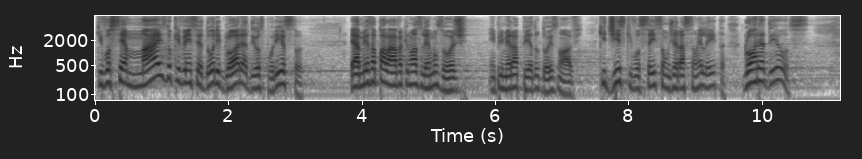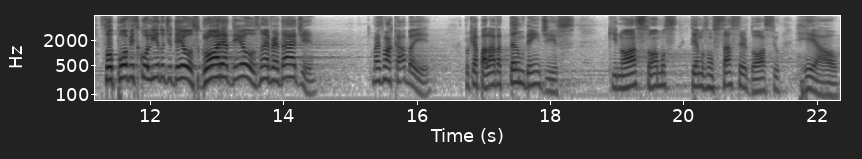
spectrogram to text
que você é mais do que vencedor e glória a Deus por isso, é a mesma palavra que nós lemos hoje em 1 Pedro 2,9, que diz que vocês são geração eleita. Glória a Deus. Sou povo escolhido de Deus, glória a Deus, não é verdade? Mas não acaba aí, porque a palavra também diz que nós somos, temos um sacerdócio real.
